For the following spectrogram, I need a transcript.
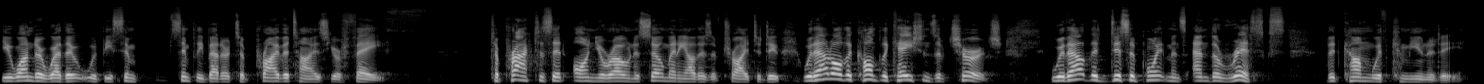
You wonder whether it would be simple simply better to privatize your faith, to practice it on your own, as so many others have tried to do, without all the complications of church, without the disappointments and the risks that come with community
